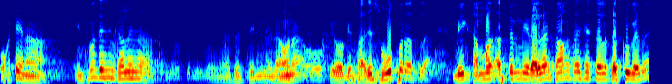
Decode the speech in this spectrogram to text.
ఒకటేనా? ఇంతమంది అసలు కాలేదా అయ్యో తెలియదు అసలు తెలియలేదు అవునా? ఓకే ఓకే. అది సూపర్ అసలు. మీకు సంబంధం అసలు మీరు అలాంటి సాంగ్స్ రాసేది చాలా తక్కువ కదా?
